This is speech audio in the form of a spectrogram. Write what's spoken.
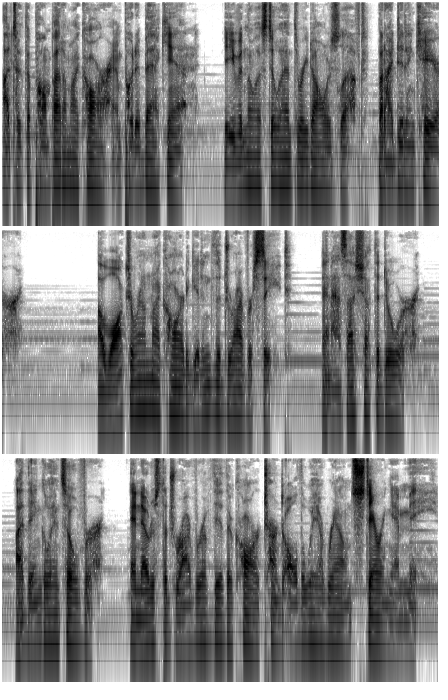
I took the pump out of my car and put it back in, even though I still had $3 left, but I didn't care. I walked around my car to get into the driver's seat, and as I shut the door, I then glanced over and noticed the driver of the other car turned all the way around staring at me.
